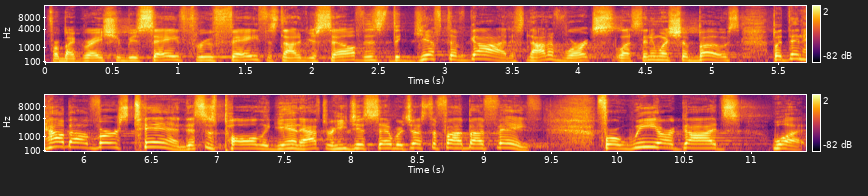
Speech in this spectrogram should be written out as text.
For by grace you be saved through faith. It's not of yourself. This is the gift of God. It's not of works, lest anyone should boast. But then how about verse 10? This is Paul again after he just said we're justified by faith. For we are God's what?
